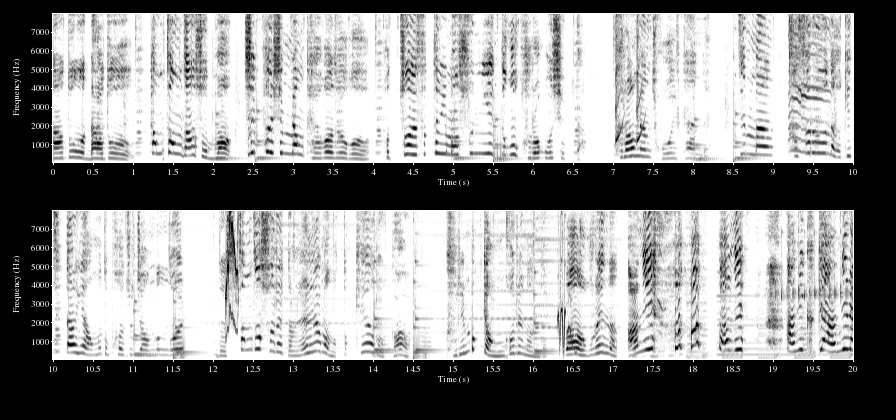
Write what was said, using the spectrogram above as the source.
나도 나도 평청자 수막 7, 80명 돼가지고 버추얼 스트리머 순위에 뜨고 그러고 싶다. 그러면 좋을 텐데. 하지만 가사로운 아기지 땅이 아무도 봐주지 않는 걸. 근데 시청자 수를 늘리려면 어떻게 해야 될까? 그림밖에 안 그리는데. 와 우리는 아니 아니 아니 그게 아니라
